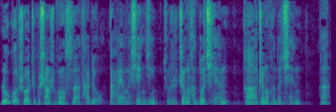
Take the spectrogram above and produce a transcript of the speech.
如果说这个上市公司啊，它有大量的现金，就是挣了很多钱啊，挣了很多钱啊，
